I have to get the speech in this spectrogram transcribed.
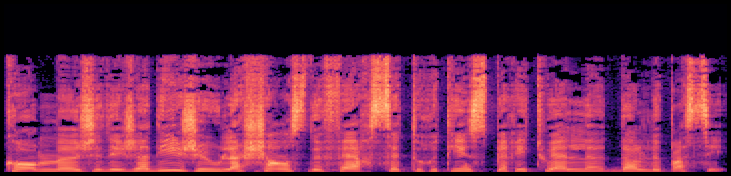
Comme j'ai déjà dit, j'ai eu la chance de faire cette routine spirituelle dans le passé.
